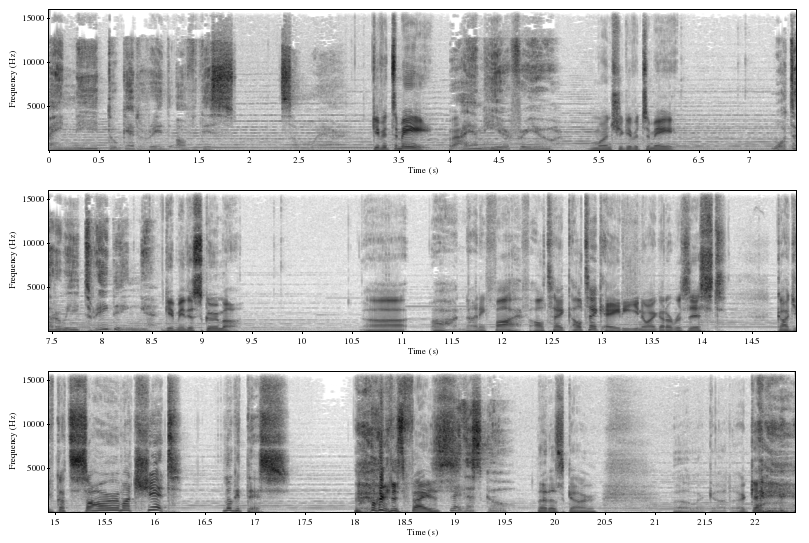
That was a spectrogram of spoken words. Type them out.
I need to get rid of this somewhere. Give it to me. I am here for you. Why don't you give it to me? What are we trading? Give me the skooma. Uh, oh, 95. I'll take, I'll take 80. You know, I gotta resist. God, you've got so much shit. Look at this. Look at his face. Let us go. Let us go. Oh my god. Okay.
